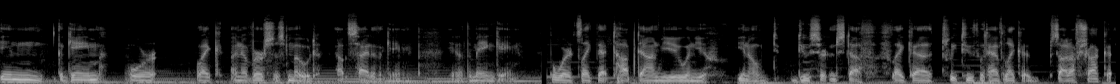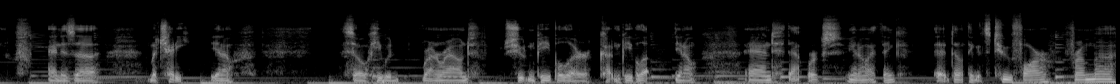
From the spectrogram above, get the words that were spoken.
in the game or like in a versus mode outside of the game, you know, the main game where it's like that top down view and you you know do certain stuff. Like uh, sweet tooth would have like a sawed-off shotgun and his uh, machete you know? So he would run around shooting people or cutting people up you know? And that works you know i think. I don't think it's too far from uh,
